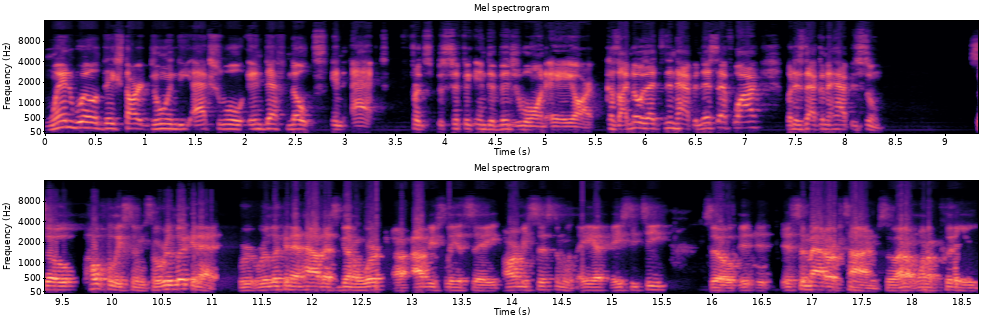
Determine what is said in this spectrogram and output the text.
When will they start doing the actual in-depth notes in ACT for the specific individual on AAR? Because I know that didn't happen this FY, but is that going to happen soon? So hopefully soon. So we're looking at it. We're, we're looking at how that's going to work. Uh, obviously, it's a Army system with ACT, so it, it, it's a matter of time. So I don't want to put a,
